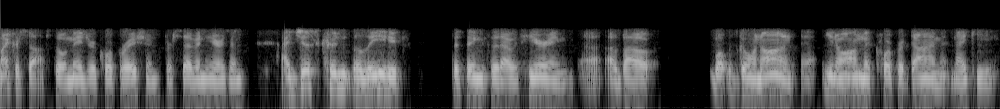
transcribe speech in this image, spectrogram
Microsoft, so a major corporation, for seven years, and I just couldn't believe the things that I was hearing uh, about what was going on, uh, you know, on the corporate dime at Nike.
